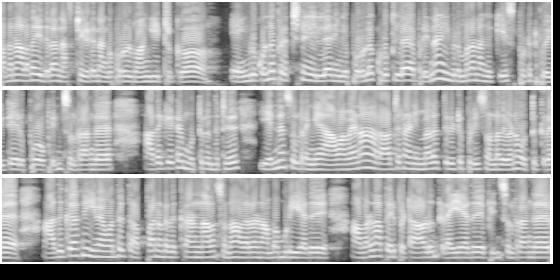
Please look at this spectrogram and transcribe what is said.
அதனால தான் இதெல்லாம் நஷ்டஈடு நாங்க பொருள் வாங்கிட்டு இருக்கோம் எங்களுக்கு ஒன்றும் பிரச்சனை இல்லை. நீங்க பொருளை கொடுக்கல அப்படின்னா இவர் மேல நாங்க கேஸ் போட்டுட்டு போயிட்டே இருப்போம் அப்படின்னு சொல்றாங்க. அதை கேட்ட முத்து இருந்துட்டு என்ன சொல்றீங்க? அவன் வேணா ராஜராணி மேல திருட்டு புலி சொன்னது வேணா ஒத்துக்கிற. அதுக்காக இவன் வந்து தப்பா நடந்துக்கிறான்னாலும் சொன்னா அதெல்லாம் நம்ப முடியாது. அவன்லாம் அப்பேற்பட்ட ஆளும் கிடையாது அப்படின்னு சொல்றாங்க.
